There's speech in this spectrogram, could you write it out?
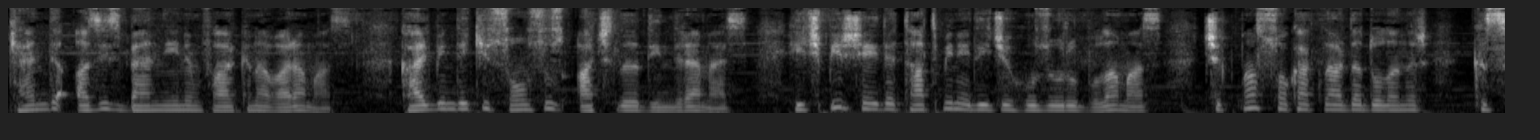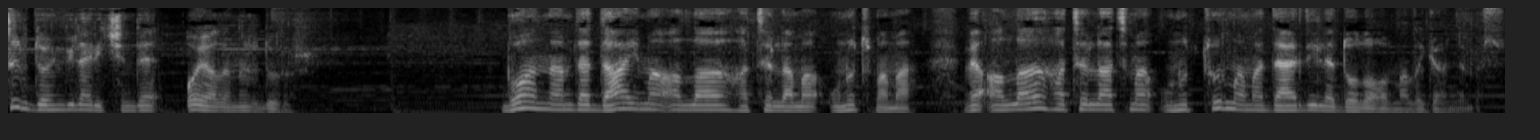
kendi aziz benliğinin farkına varamaz, kalbindeki sonsuz açlığı dindiremez, hiçbir şeyde tatmin edici huzuru bulamaz, çıkmaz sokaklarda dolanır, kısır döngüler içinde oyalanır durur. Bu anlamda daima Allah'ı hatırlama, unutmama ve Allah'ı hatırlatma, unutturmama derdiyle dolu olmalı gönlümüz.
